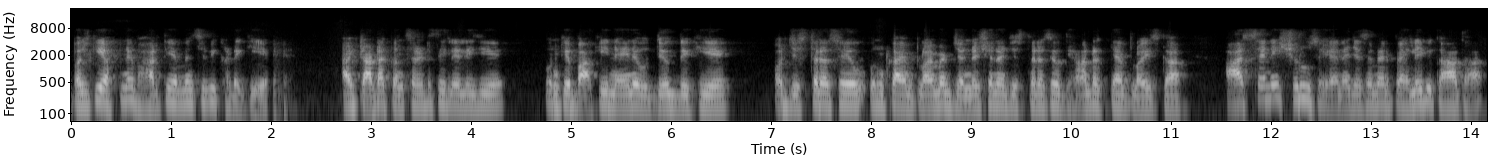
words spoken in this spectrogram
बल्कि अपने भारतीय एमएनसी भी खड़े किए हैं। आज टाटा कंसल्टेंसी ले लीजिए उनके बाकी नए नए उद्योग देखिए और जिस तरह से उनका एम्प्लॉयमेंट जनरेशन है जिस तरह से वो ध्यान रखते हैं एम्प्लॉयज़ का आज से नहीं शुरू से यानी जैसे मैंने पहले भी कहा था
